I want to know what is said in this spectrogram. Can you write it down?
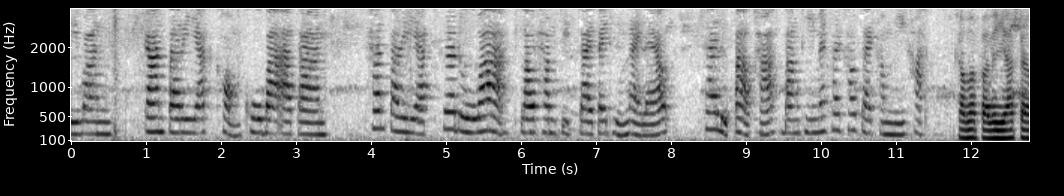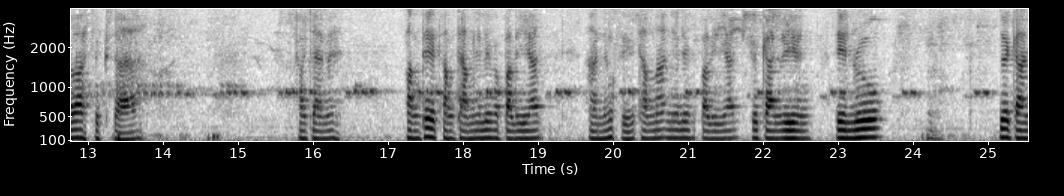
ริวัลการปริยัติของครูบาอาจารย์ ท่านปริยัติเพื่อดูว่าเราทำจิตใจไปถึงไหนแล้ว ใช่หรือเปล่าคะ บางทีไม่ค่อยเข้าใจคำนี้ค่ะคำว่าปริยัติแปลว่าศึกษา เข้าใจไหม ฟังเทศฟังธรรมนี่เรียกว่าปริยัติอ่านหนังสือธรรมะนี่เรียกว่าปริยัติคือการเรียนเรียนรู้ด้วยการ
